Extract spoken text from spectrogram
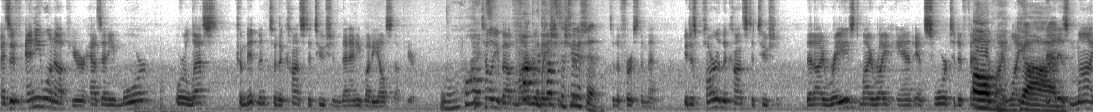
as if anyone up here has any more or less commitment to the Constitution than anybody else up here. What? Let me tell you about my Fuck relationship Constitution. to the First Amendment. It is part of the Constitution that I raised my right hand and swore to defend Oh my, my life. God. That is my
